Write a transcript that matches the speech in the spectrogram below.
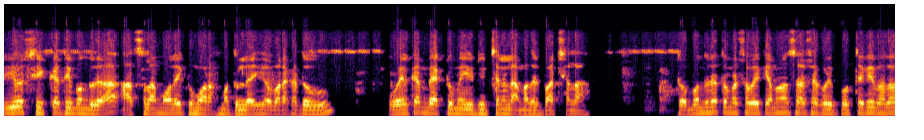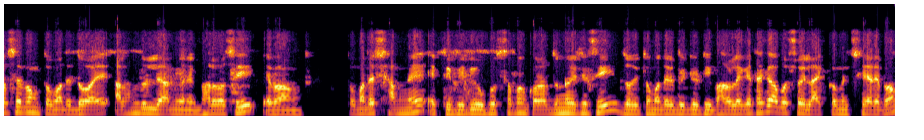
প্রিয় শিক্ষার্থী বন্ধুরা, আসসালামু আলাইকুম রহমতুল্লাহি বারাকাতুহু welcome back to my YouTube channel আমাদের পাঠশালা। তো বন্ধুরা, তোমরা সবাই কেমন আছো? আশা করি প্রত্যেকেই ভালো আছে এবং তোমাদের দোয়ায় আলহামদুলিল্লাহ আমি অনেক ভালো আছি এবং তোমাদের সামনে একটি ভিডিও উপস্থাপন করার জন্য এসেছি। যদি তোমাদের ভিডিওটি ভালো লেগে থাকে, অবশ্যই লাইক কমেন্ট শেয়ার এবং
